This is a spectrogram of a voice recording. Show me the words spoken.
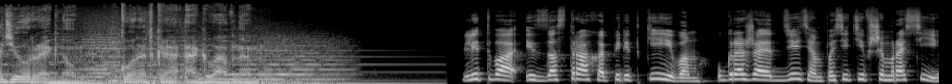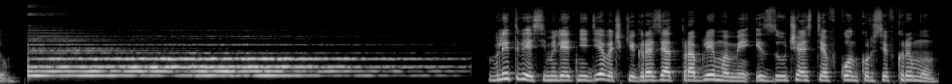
Радио Регнум. Коротко о главном. Литва из-за страха перед Киевом угрожает детям, посетившим Россию. В Литве семилетней девочке грозят проблемами из-за участия в конкурсе в Крыму.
